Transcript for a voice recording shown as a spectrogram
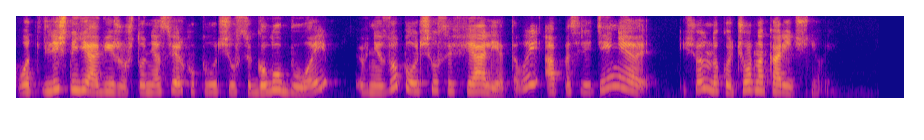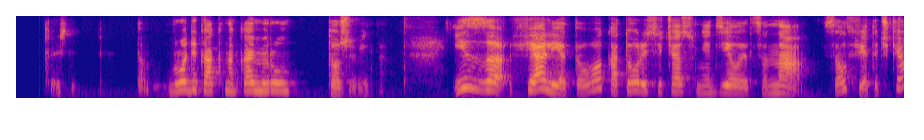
вот лично я вижу, что у меня сверху получился голубой, внизу получился фиолетовый, а посередине еще он такой черно-коричневый. То есть там, вроде как на камеру тоже видно. Из фиолетового, который сейчас у меня делается на салфеточке,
